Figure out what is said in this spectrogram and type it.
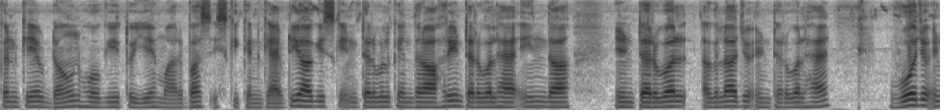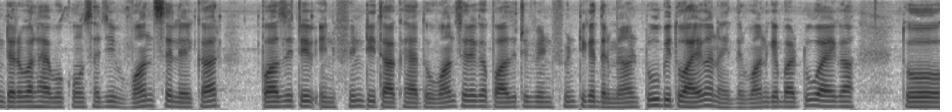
کنکیو ڈاؤن ہوگی تو یہ ہمارے پاس اس کی کنکیوٹی آگی، اس کے انٹرول کے اندر آخری انٹرول ہے۔ ان دا انٹرول اگلا جو انٹرول ہے، وہ جو انٹرول ہے وہ کون سا جی؟ ون سے لے کر پازیٹیو انفینٹی تک ہے۔ تو ون سے لے کر پازیٹیو انفینٹی کے درمیان ٹو بھی تو آئے گا نا۔ ادھر ون کے بعد ٹو آئے گا۔ تو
